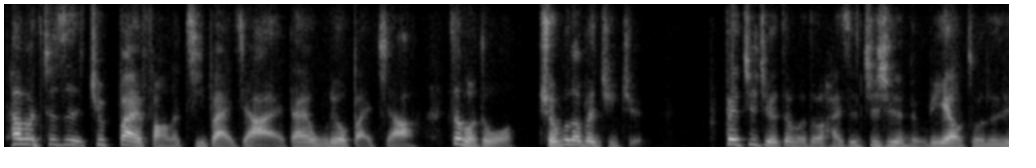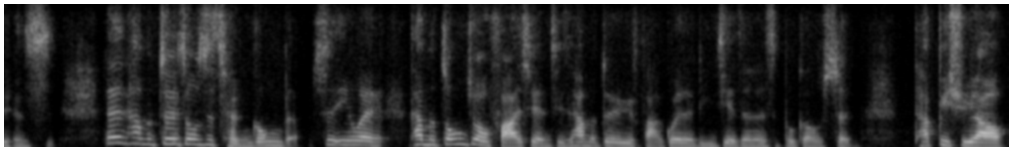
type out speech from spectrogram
他们就是去拜访了几百家，哎，大概五六百家，这么多，全部都被拒绝。被拒绝这么多，还是继续努力要做这件事。但是他们最终是成功的，是因为他们终究发现，其实他们对于法规的理解真的是不够深。他必须要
